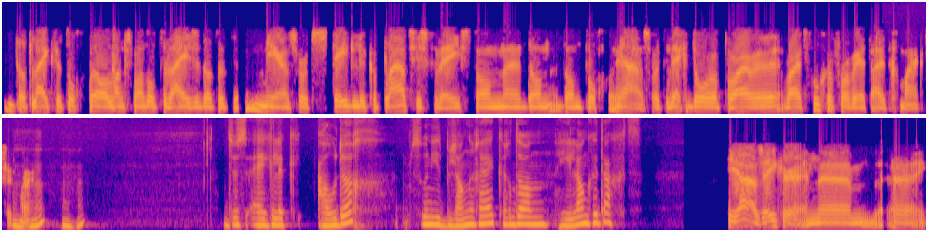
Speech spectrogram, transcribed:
dat lijkt er toch wel langzamerhand op te wijzen dat het meer een soort stedelijke plaats is geweest dan, dan, dan toch ja, een soort wegdorp waar, we- waar het vroeger voor werd uitgemaakt, zeg maar. Mhm, mhm. Dus eigenlijk ouder, zo niet belangrijker dan heel lang gedacht. Ja, zeker. En ehm, eh,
